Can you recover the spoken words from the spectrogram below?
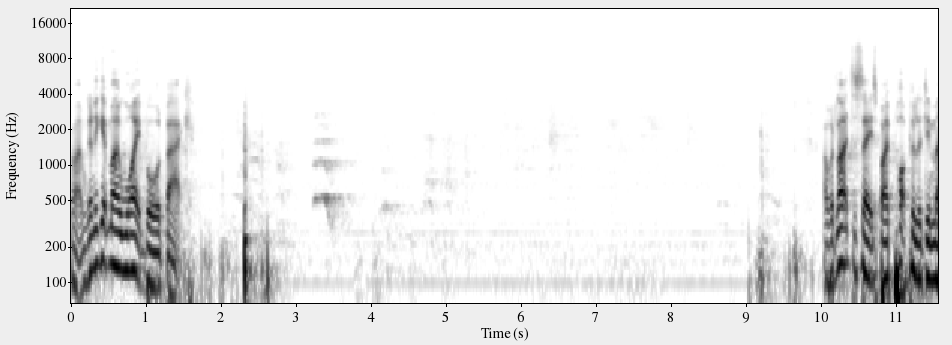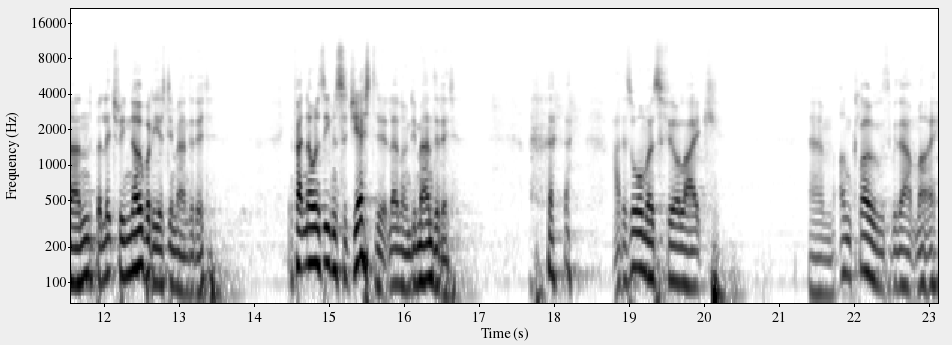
Right, I'm going to get my whiteboard back. I would like to say it's by popular demand, but literally nobody has demanded it. In fact, no one has even suggested it, let alone demanded it. I just almost feel like um, unclothed without my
